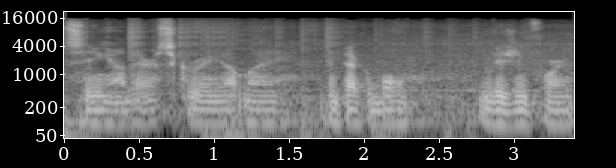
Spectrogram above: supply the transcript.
seeing how they're screwing up my impeccable vision for it.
